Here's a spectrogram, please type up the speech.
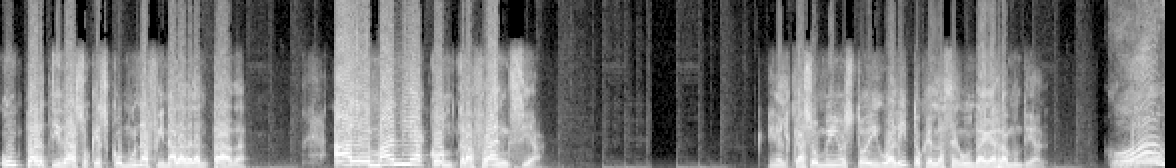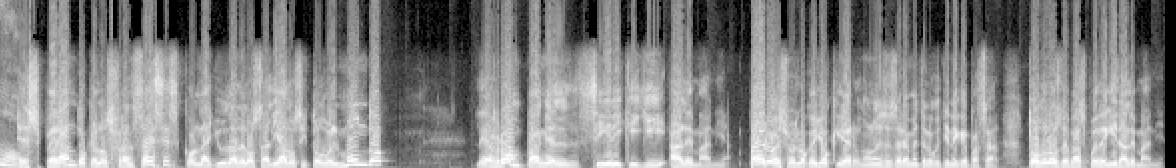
un partidazo que es como una final adelantada. Alemania contra Francia. En el caso mío estoy igualito que en la Segunda Guerra Mundial. ¿Cómo? Esperando que los franceses, con la ayuda de los aliados y todo el mundo, le rompan el siriquillí a Alemania. Pero eso es lo que yo quiero, no necesariamente lo que tiene que pasar. Todos los demás pueden ir a Alemania.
